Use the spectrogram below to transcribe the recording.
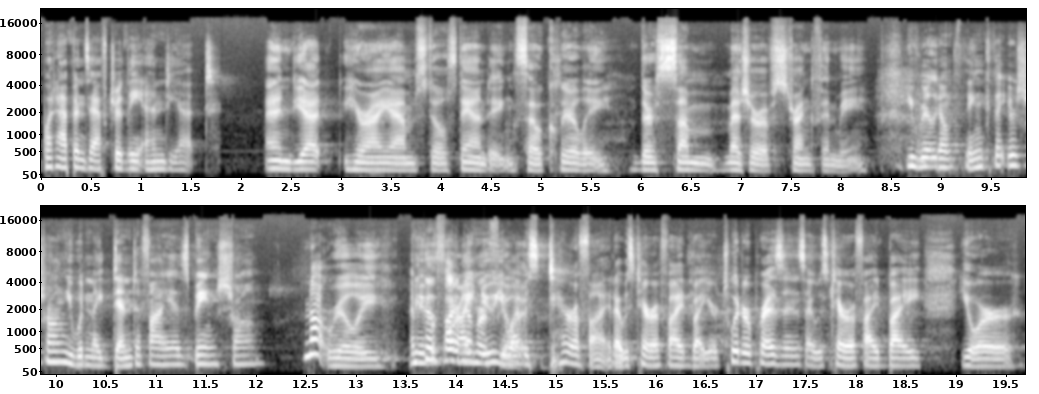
What happens after the end yet? And yet, here I am still standing. So clearly, there's some measure of strength in me. You really don't think that you're strong? You wouldn't identify as being strong? Not really. I mean, before I, never knew you, feel I was terrified. I was terrified by your Twitter presence. I was terrified by your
